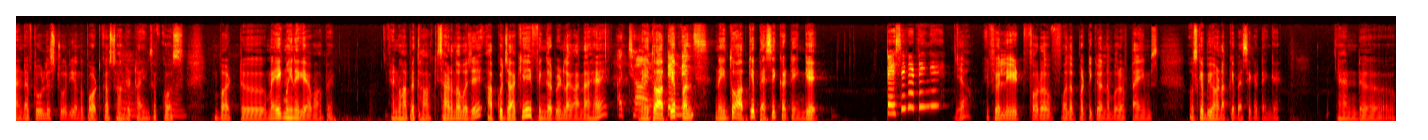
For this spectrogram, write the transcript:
and I've told this story on the podcast a hundred Hmm. times of course Hmm. but uh, मैं एक महीने गया वहाँ पे and वहाँ पे था कि साढ़े नौ बजे आपको जाके फिंगरप्रिंट लगाना है। अच्छा नहीं तो आपके पन, attendance. नहीं तो आपके पैसे कटेंगे। पैसे कटेंगे? या if you late for a मतलब पर्टिकुलर नंबर ऑफ़ टाइम्स उसके बियॉन्ड आपके पैसे कटेंगे। एंड uh,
